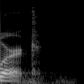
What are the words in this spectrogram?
Network.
